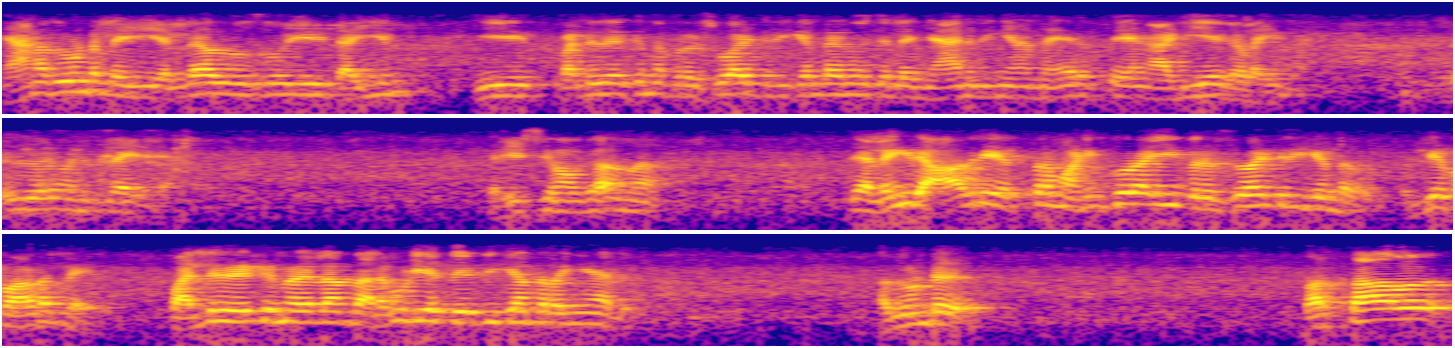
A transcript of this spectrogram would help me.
ഞാനതുകൊണ്ടല്ലേ ഈ എല്ലാ ദിവസവും ഈ ഡൈയും ഈ പല്ല് തേക്കുന്ന ബ്രഷുമായിട്ടിരിക്കേണ്ടതെന്ന് വെച്ചല്ലേ ഞാനിതിങ്ങനെ നേരത്തെ അങ്ങ് അടിയെ കളയുന്നു. ഇതുവരെ മനസ്സിലായില്ല. പരീക്ഷിച്ച് നോക്കാമെന്ന് അല്ലെങ്കിൽ രാവിലെ എത്ര മണിക്കൂറായി ഈ ബ്രഷുമായിട്ടിരിക്കേണ്ടത് വലിയ പാടല്ലേ? പല്ല് തേക്കുന്നതെല്ലാം തലമുടിയെ തേപ്പിക്കാൻ തുടങ്ങിയാൽ. അതുകൊണ്ട് ഭർത്താവ്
